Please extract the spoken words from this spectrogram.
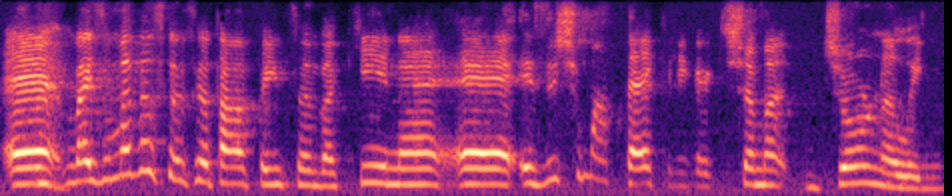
É, mas uma das coisas que eu estava pensando aqui, né, é, existe uma técnica que chama journaling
